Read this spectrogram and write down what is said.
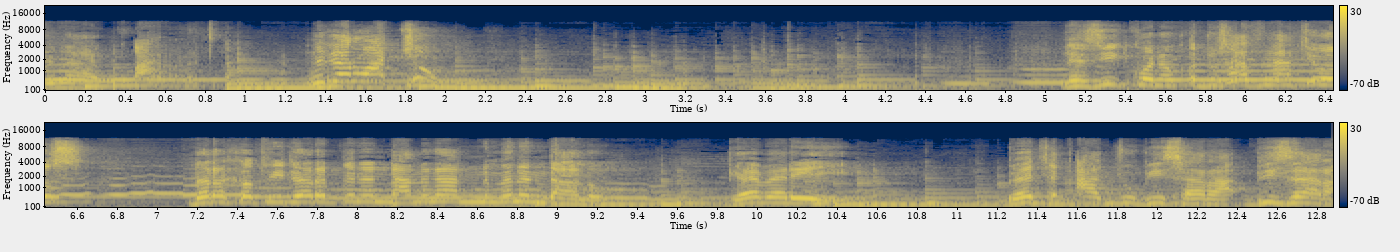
ግን አያቋርጥም። ንገሯቸው። ለዚህ እኮ ነው ቅዱስ አትናቴዎስ በረከቱ ይደርብንና ምናን ምን እንዳለው ገበሬ በጭቃጁ ቢሰራ ቢዘራ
